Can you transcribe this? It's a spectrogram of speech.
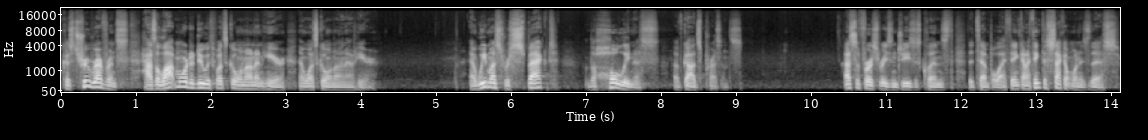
Because true reverence has a lot more to do with what's going on in here than what's going on out here. And we must respect the holiness of God's presence. That's the first reason Jesus cleansed the temple, I think. And I think the second one is this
